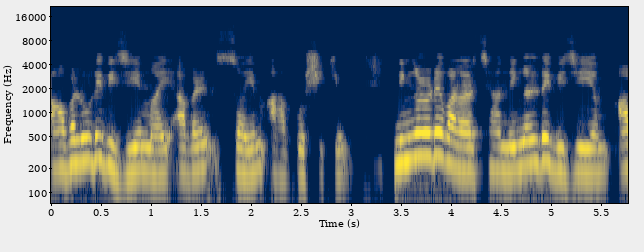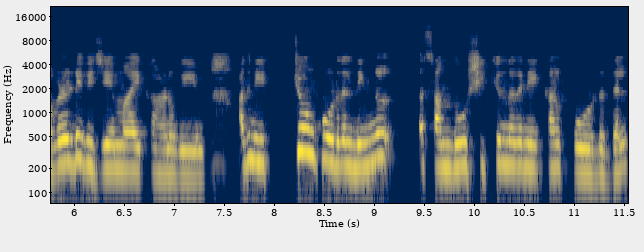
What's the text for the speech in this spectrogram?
അവളുടെ വിജയമായി അവൾ സ്വയം ആഘോഷിക്കും. നിങ്ങളുടെ വളർച്ച നിങ്ങളുടെ വിജയം അവളുടെ വിജയമായി കാണുകയും അതിന് ഏറ്റവും കൂടുതൽ നിങ്ങൾ സന്തോഷിക്കുന്നതിനേക്കാൾ കൂടുതൽ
